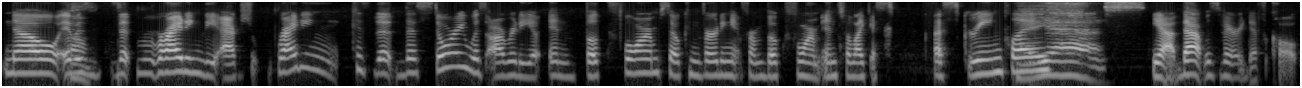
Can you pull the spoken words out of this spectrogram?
No, it oh. was the writing the actual writing because the the story was already in book form, so converting it from book form into like a a screenplay. Yes. Yeah, that was very difficult.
